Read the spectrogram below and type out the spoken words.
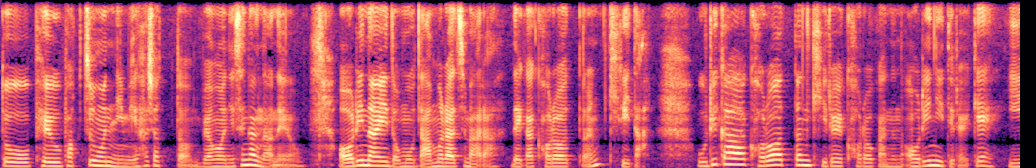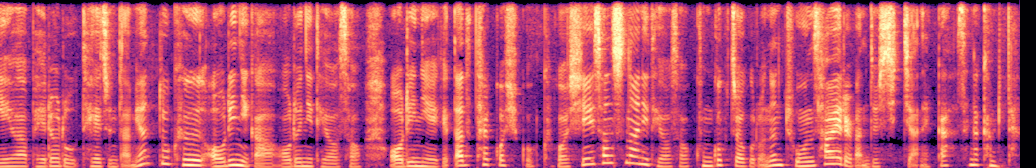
또 배우 박중훈 님이 하셨던 명언이 생각나네요. 어린아이 너무 나무라지 마라. 내가 걸어왔던 길이다. 우리가 걸어왔던 길을 걸어가는 어린이들에게 이해와 배려로 대해준다면 또 그 어린이가 어른이 되어서 어린이에게 따뜻 할 것이고 그것이 선순환이 되어서 궁극적으로는 좋은 사회를 만들 수 있지 않을까 생각합니다.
